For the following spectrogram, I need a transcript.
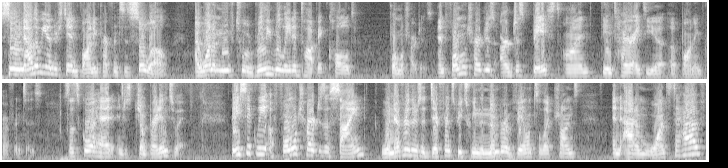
So now that we understand bonding preferences so well, I want to move to a really related topic called formal charges. And formal charges are just based on the entire idea of bonding preferences. So let's go ahead and just jump right into it. Basically, a formal charge is assigned whenever there's a difference between the number of valence electrons an atom wants to have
